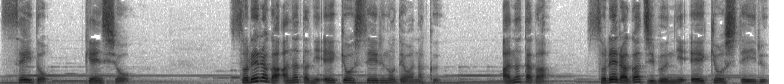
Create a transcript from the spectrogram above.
制度現象それらがあなたに影響しているのではなくあなたがそれらが自分に影響している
